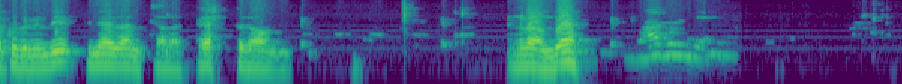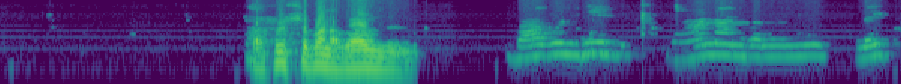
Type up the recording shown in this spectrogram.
కుదిరింది. తినేదానికి చాలా టేస్ట్గా ఉంది. ఎలా ఉందే? చెప్పండి బాగుంది. బాగుంది. లైక్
